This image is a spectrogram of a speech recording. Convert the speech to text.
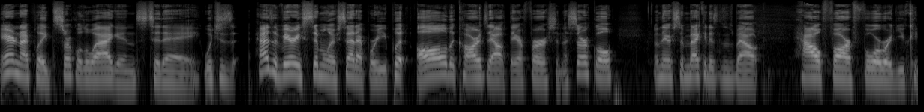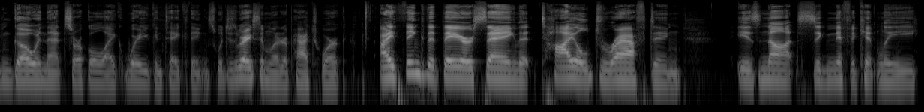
Aaron and I played Circle the Wagons today, which is has a very similar setup where you put all the cards out there first in a circle, and there's some mechanisms about how far forward you can go in that circle, like where you can take things, which is very similar to patchwork. I think that they are saying that tile drafting is not significantly,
